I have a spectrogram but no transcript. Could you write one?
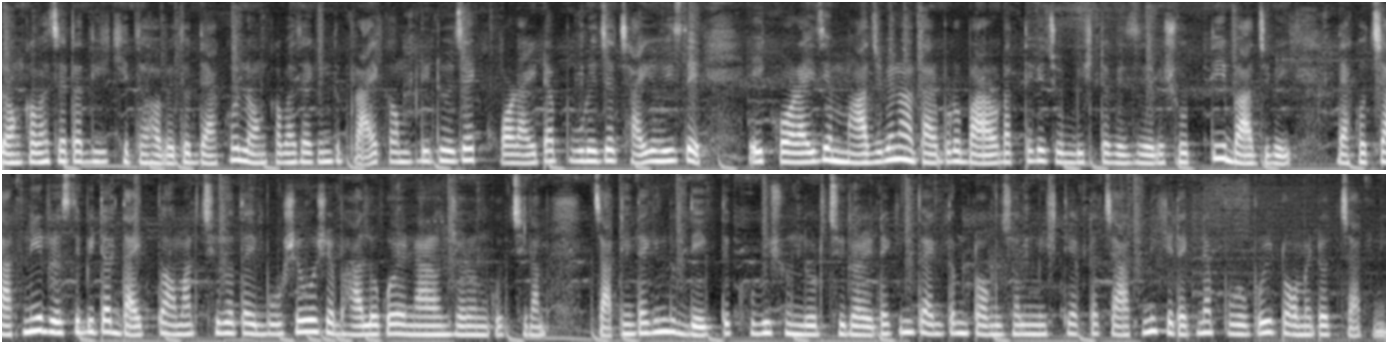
লঙ্কা ভাজাটা দিয়ে খেতে হবে। তো দেখো লঙ্কা ভাজা কিন্তু প্রায় কমপ্লিট হয়ে যায়, কড়াইটা পুড়ে যে ছাই হয়েছে এই কড়াই যে মাজবে না তারপরে বারোটার থেকে চব্বিশটা বেজে যাবে, সত্যিই বাজবেই। দেখো চাটনির রেসিপিটার দায়িত্ব আমার ছিল, তাই বসে বসে ভালো করে নাড়নচরণ করছিলাম। চাটনিটা কিন্তু দেখতে খুবই সুন্দর ছিল, আর এটা কিন্তু একদম টক ঝাল মিষ্টি একটা চাটনি, সেটা কিনা পুরোপুরি টমেটোর চাটনি।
